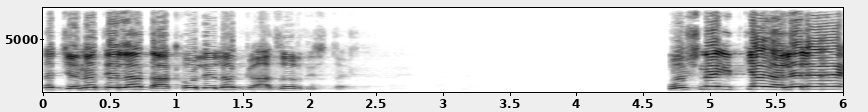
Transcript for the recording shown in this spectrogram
तर जनतेला दाखवलेलं गाजर दिसतंय. घोषणा इतक्या झालेल्या आहे.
